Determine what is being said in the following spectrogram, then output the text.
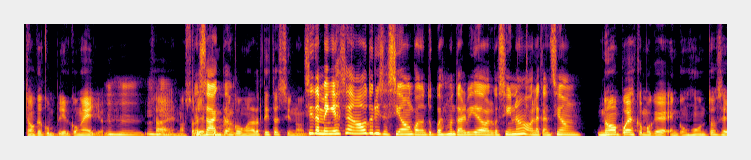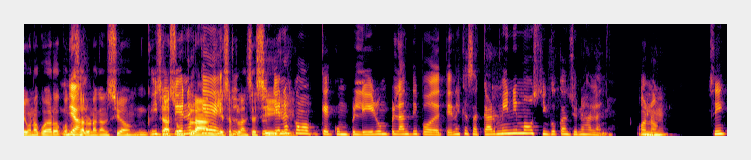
tengo que cumplir con ellos, Ujú. ¿sabes? Ujú. No solo ellos cumplen con un artista, sino... Sí, también ellos te dan autorización cuando tú puedes montar el video o algo así, ¿no? O la canción. No, pues como que en conjunto se llega a un acuerdo cuando sale una canción, Ok. Y se tú hace un tienes plan que- y ese tú- plan se tú sigue. tienes y- como que cumplir un plan tipo de tienes que sacar mínimo cinco canciones al año, ¿o no? ¿Sí?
